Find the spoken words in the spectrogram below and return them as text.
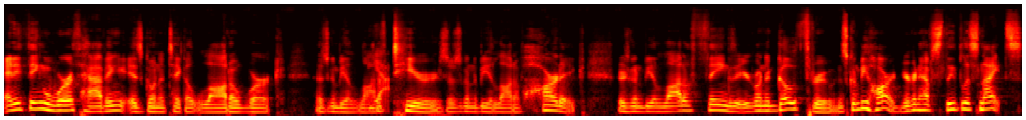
anything worth having is going to take a lot of work. There's going to be a lot Yeah. of tears. There's going to be a lot of heartache. There's going to be a lot of things that you're going to go through. And it's going to be hard. You're going to have sleepless nights.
